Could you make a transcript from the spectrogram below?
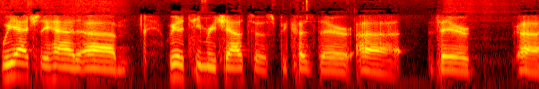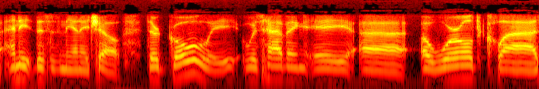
We actually had um, we had a team reach out to us because their uh, their uh, any this is in the NHL. Their goalie was having a uh, a world class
